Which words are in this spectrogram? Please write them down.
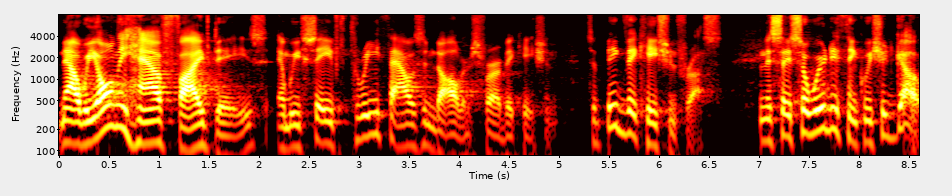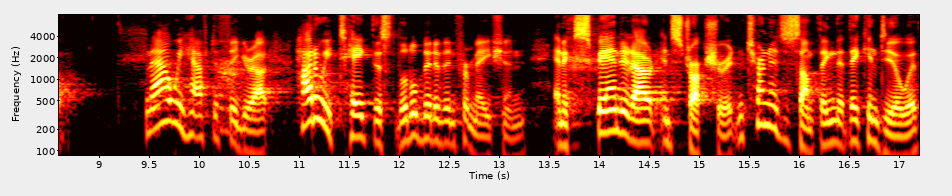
Now, we only have five days and we've saved $3,000 for our vacation. It's a big vacation for us. And they say, So where do you think we should go? Now we have to figure out how do we take this little bit of information and expand it out and structure it and turn it into something that they can deal with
